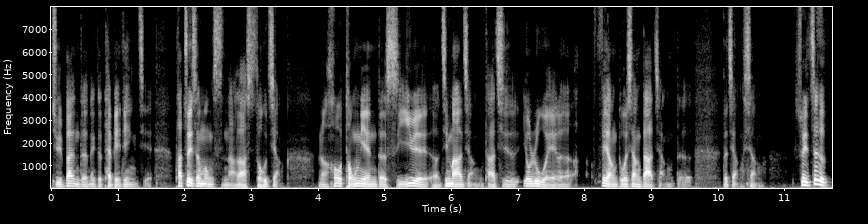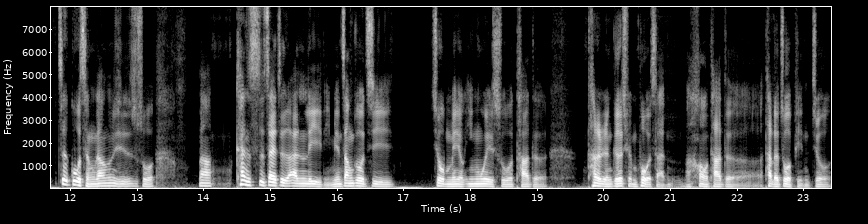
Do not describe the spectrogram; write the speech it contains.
举办的那个台北电影节，他《醉生梦死》拿到首奖，然后同年的十一月，呃，金马奖他其实又入围了非常多项大奖的的奖项，所以这个这个过程当中，其实是说，那看似在这个案例里面，张作骥就没有因为说他的。他的人格全破产，然后他的他的作品就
